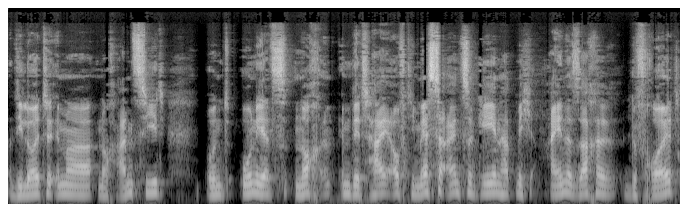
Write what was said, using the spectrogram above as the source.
die Leute immer noch anzieht. Und ohne jetzt noch im Detail auf die Messe einzugehen, hat mich eine Sache gefreut.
